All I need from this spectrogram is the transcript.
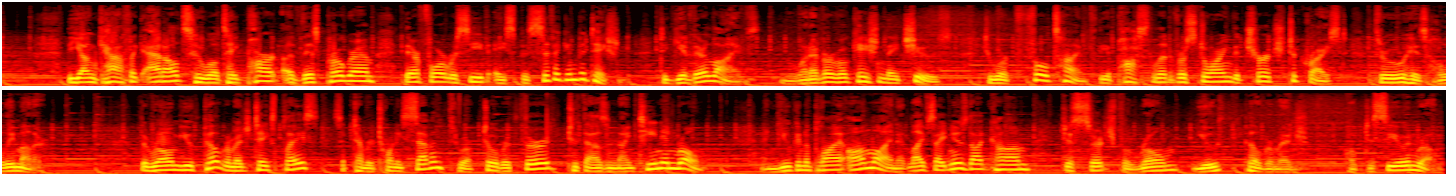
The young Catholic adults who will take part of this program therefore receive a specific invitation to give their lives, in whatever vocation they choose, to work full time for the apostolate of restoring the Church to Christ through His Holy Mother. The Rome Youth Pilgrimage takes place September 27th through October 3rd, 2019 in Rome. And you can apply online at lifesitenews.com. Just search for Rome Youth Pilgrimage. Hope to see you in Rome.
